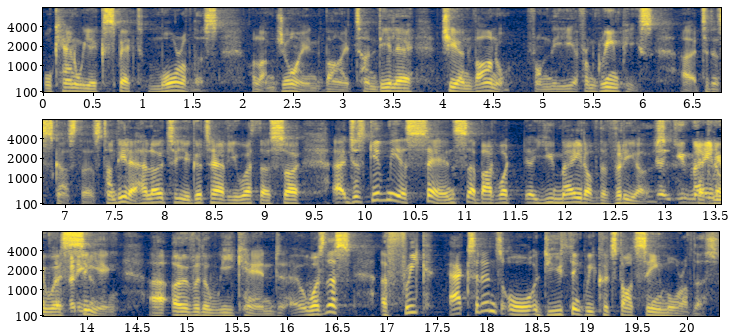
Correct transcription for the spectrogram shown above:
or can we expect more of this? Well, I'm joined by Thandile Chinyavanhu from the from Greenpeace uh, to discuss this. Thandile, hello to you. Good to have you with us. So, uh, just give me a sense about what uh, you made of the videos you that you were seeing uh, over the weekend. Was this a freak accident, or do you think we could start seeing more of this?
